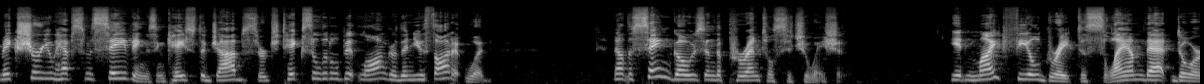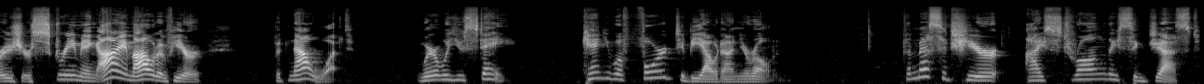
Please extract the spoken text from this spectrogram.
Make sure you have some savings in case the job search takes a little bit longer than you thought it would. Now, the same goes in the parental situation. It might feel great to slam that door as you're screaming, I'm out of here. But now what? Where will you stay? Can you afford to be out on your own? The message here I strongly suggest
